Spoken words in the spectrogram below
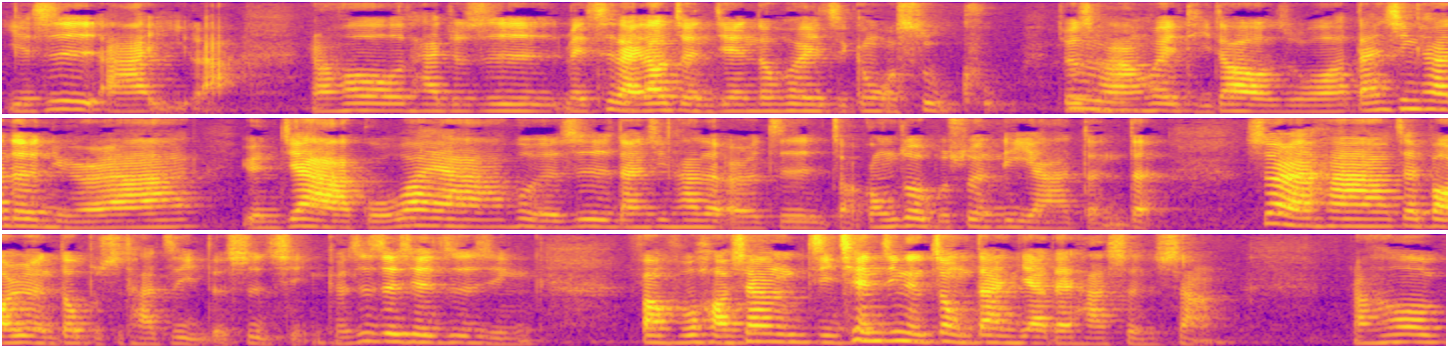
也是阿姨啦。然后她就是每次来到诊间都会一直跟我诉苦，就常常会提到说担心她的女儿啊远嫁国外啊，或者是担心他的儿子找工作不顺利啊等等。虽然他在抱怨都不是他自己的事情，可是这些事情仿佛好像几千斤的重担压在他身上。然后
